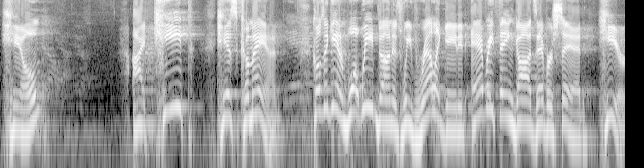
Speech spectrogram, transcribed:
him. I keep his command. Because again, what we've done is we've relegated everything God's ever said here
